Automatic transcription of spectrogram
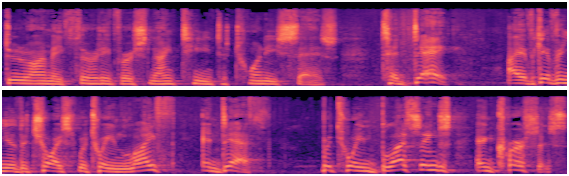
Deuteronomy 30, verse 19 to 20 says, Today, I have given you the choice between life and death, between blessings and curses.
